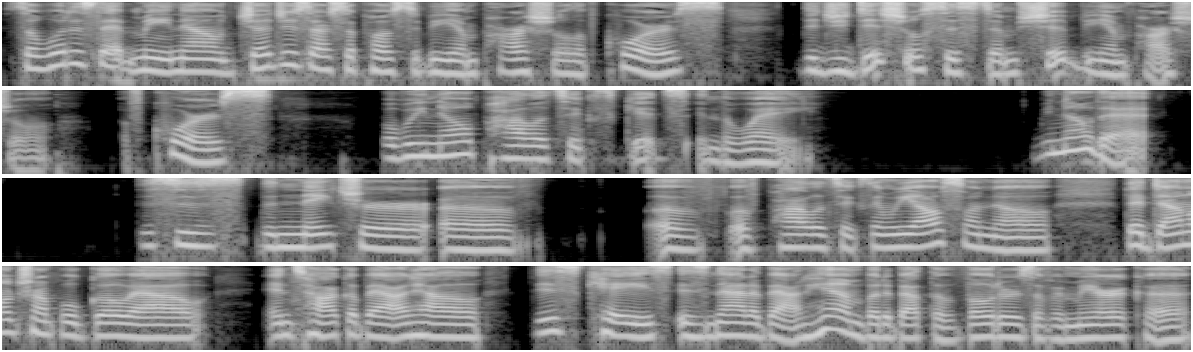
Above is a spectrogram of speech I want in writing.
So, what does that mean? Now, judges are supposed to be impartial, of course. The judicial system should be impartial, of course, but we know politics gets in the way. We know that. This is the nature of of of politics and we also know that Donald Trump will go out and talk about how this case is not about him but about the voters of America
